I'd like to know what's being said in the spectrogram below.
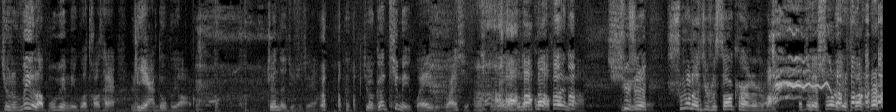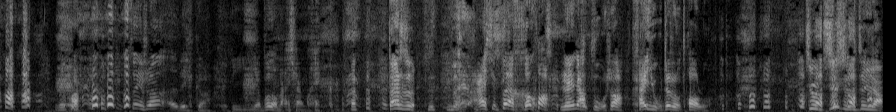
就是为了不被美国淘汰，脸都不要了，真的就是这样，就是跟踢美国也有关系，我觉得不能过分的，就是输了就是 soccer 了，是吧？啊对，输了就是骚 没错，所以说呃那个也不能完全怪，但是而且再何况人家祖上还有这种套路，就即使这样，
